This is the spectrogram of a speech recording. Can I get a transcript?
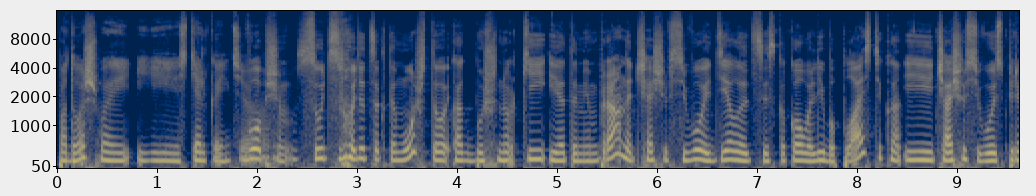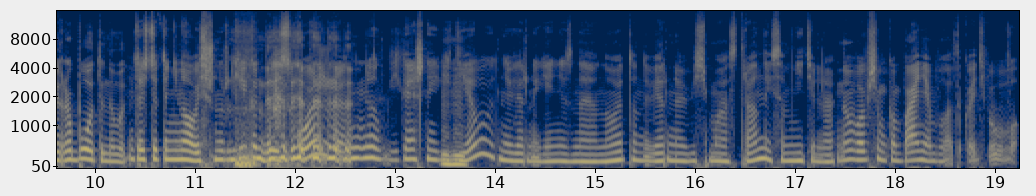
подошвой и стелькой. В общем, суть сводится к тому, что как бы шнурки и эта мембрана чаще всего и делаются из какого-либо пластика и чаще всего из переработанного. То есть это не новость, шнурки как бы из кожи. Ну, и, конечно, их делают, наверное, я не знаю, но это, наверное, весьма странно и сомнительно. Ну, в общем, компания была такой, типа, вау,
